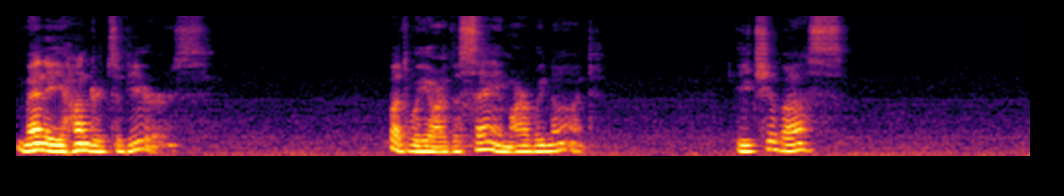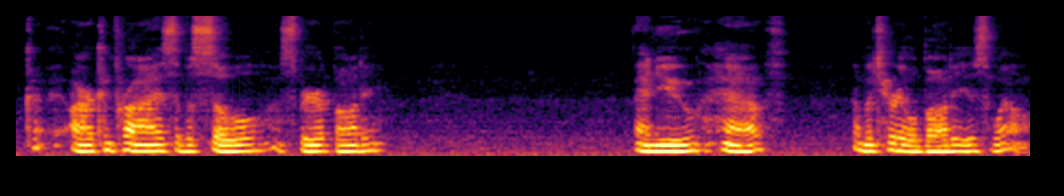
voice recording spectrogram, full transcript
many hundreds of years. But we are the same, are we not? Each of us are comprised of a soul, a spirit body, and you have a material body as well.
